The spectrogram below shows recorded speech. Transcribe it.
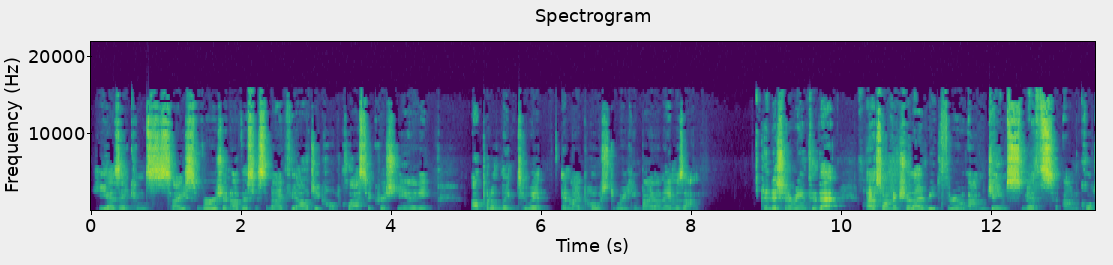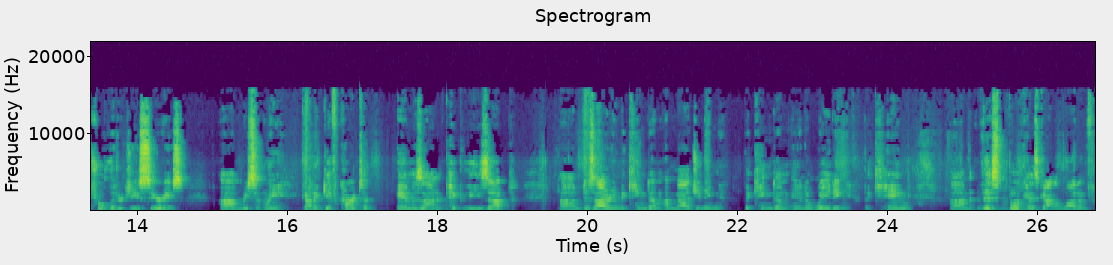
He has a concise version of his systematic theology called Classic Christianity. I'll put a link to it in my post where you can buy it on Amazon. In addition to reading through that, I also want to make sure that I read through um, James Smith's um, Cultural Liturgies series. Um, recently got a gift card to Amazon and picked these up. Um, Desiring the Kingdom, Imagining the Kingdom, and Awaiting the King. Um, this book has gotten a lot of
